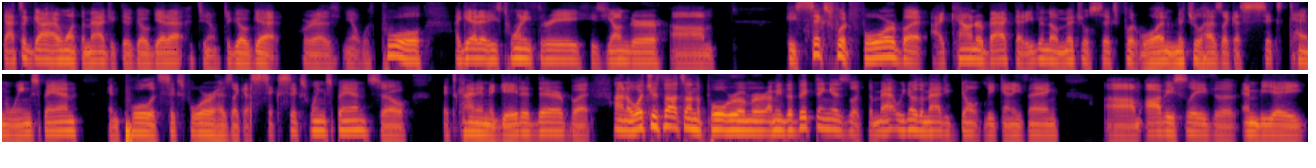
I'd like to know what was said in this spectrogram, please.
that's a guy I want the magic to go get at, you know, to go get. Whereas, you know, with Poole, I get it. He's 23, he's younger. Um, he's six foot four, but I counter back that even though Mitchell's six foot one, Mitchell has like a six ten wingspan, and Poole at six four has like a six six wingspan. So it's kind of negated there. But I don't know. What's your thoughts on the Poole rumor? I mean, the big thing is look, the mat we know the Magic don't leak anything. Um, obviously, the NBA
